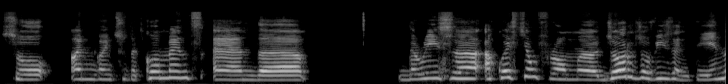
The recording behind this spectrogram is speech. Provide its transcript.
so I'm going to the comments and uh, there is uh, a question from uh, Giorgio Visentin.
